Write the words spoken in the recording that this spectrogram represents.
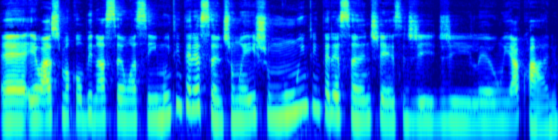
é, eu acho uma combinação assim muito interessante, um eixo muito interessante esse de, de leão e aquário.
